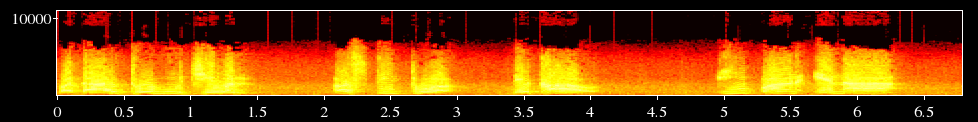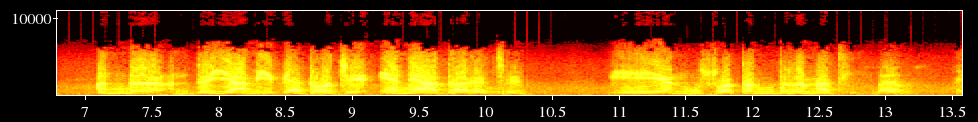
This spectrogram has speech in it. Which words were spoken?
પદાર્થોનું જીવન અસ્તિત્વ દેખાવ ઈ પણ એના અંદર અંતરિયામી બેઠો છે એને આધારે છે. એ એનું સ્વતંત્ર નથી. બરાબર. એ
